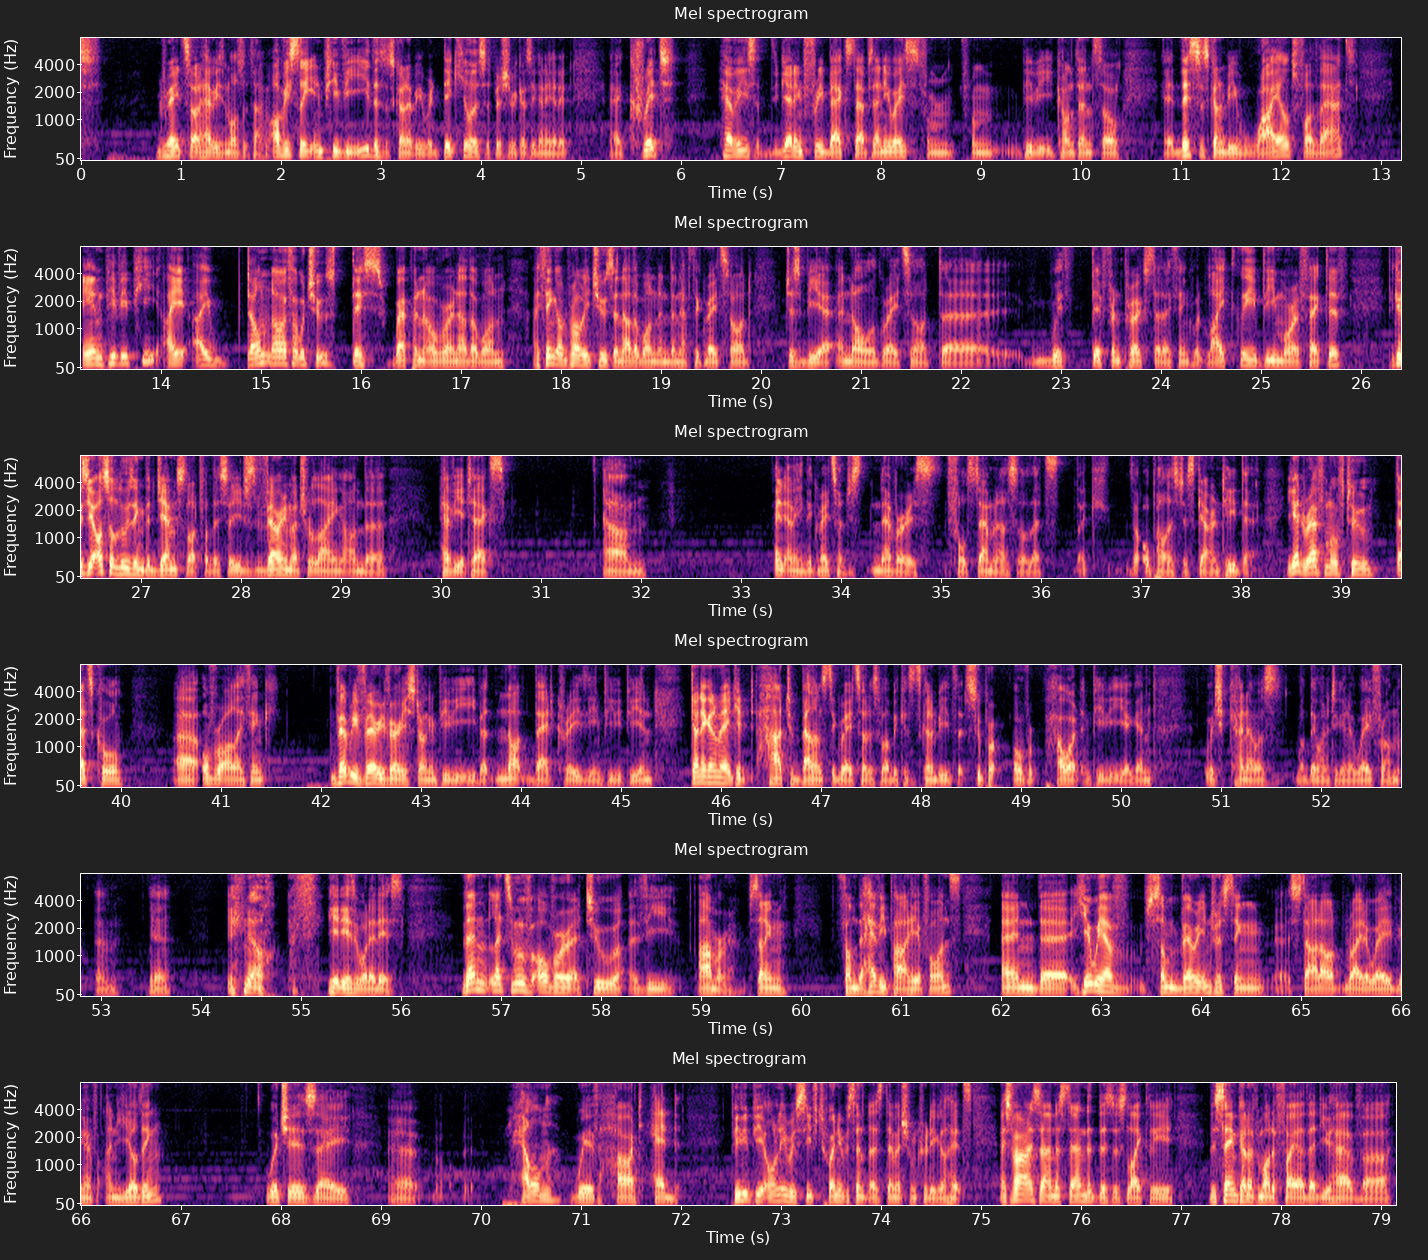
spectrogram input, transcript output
great sword heavies most of the time. Obviously in PvE this is going to be ridiculous, especially because you're going to get it uh, crit heavies. You're getting free backstabs anyways from, from PvE content. So this is going to be wild for that. In PvP, I, I don't know if I would choose this weapon over another one. I think I would probably choose another one and then have the Greatsword just be a, a normal Greatsword uh, with different perks that I think would likely be more effective. Because you're also losing the gem slot for this, so you're just very much relying on the heavy attacks. Um, and I mean, the Greatsword just never is full stamina, so that's like, the Opal is just guaranteed there. You get Ref Move too, that's cool. Uh, overall, I think very, very, very strong in PvE, but not that crazy in PvP. And kind of gonna make it hard to balance the Greatsword as well, because it's gonna be super overpowered in PvE again, which kind of was what they wanted to get away from. Um, yeah, you know, it is what it is. Then let's move over to the armor, starting from the heavy part here for once. And uh, here we have some very interesting uh, start out right away. We have Unyielding, which is a uh, helm with hard head. PvP only receive 20% less damage from critical hits. As far as I understand it, this is likely the same kind of modifier that you have, uh,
